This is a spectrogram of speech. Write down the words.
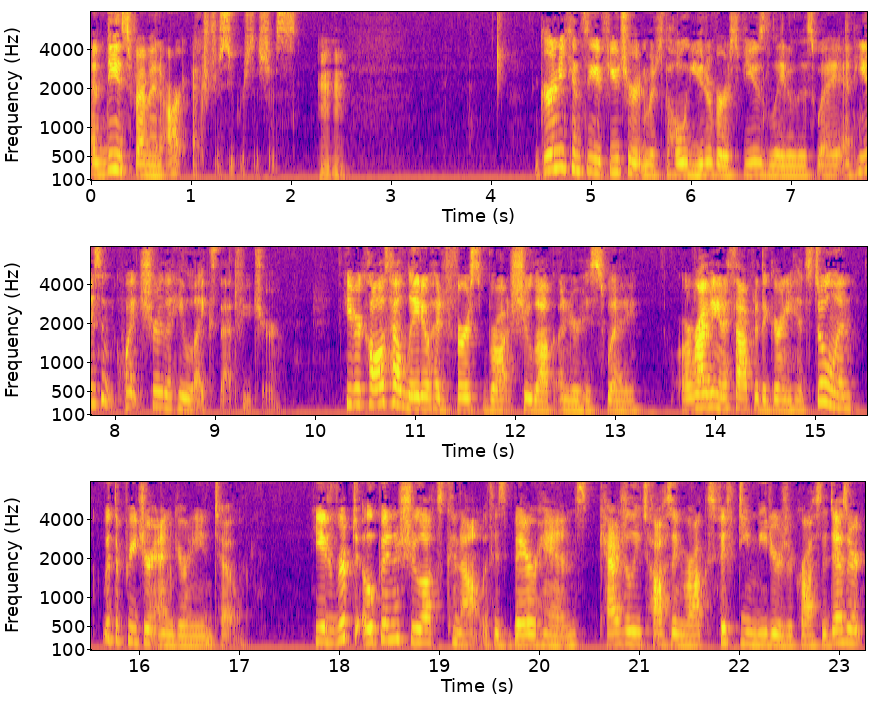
And these Fremen are extra superstitious. Mhm. Gurney can see a future in which the whole universe views Leto this way, and he isn't quite sure that he likes that future. He recalls how Leto had first brought Shuloch under his sway, arriving in a thopter that Gurney had stolen, with the preacher and Gurney in tow. He had ripped open Shuloch's qanat with his bare hands, casually tossing rocks 50 meters across the desert,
